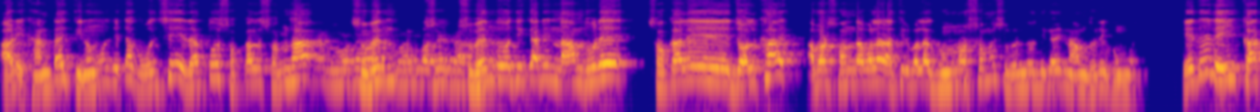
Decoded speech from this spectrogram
আর এখানটায় তৃণমূল যেটা বলছে এরা তো সকাল সন্ধ্যা শুভেন্দু শুভেন্দু অধিকারীর নাম ধরে সকালে জল খায় আবার সন্ধ্যাবেলা রাত্রির বেলা ঘুমানোর সময় শুভেন্দু অধিকারীর নাম ধরে ঘুমোয়। এদের এই কাজ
